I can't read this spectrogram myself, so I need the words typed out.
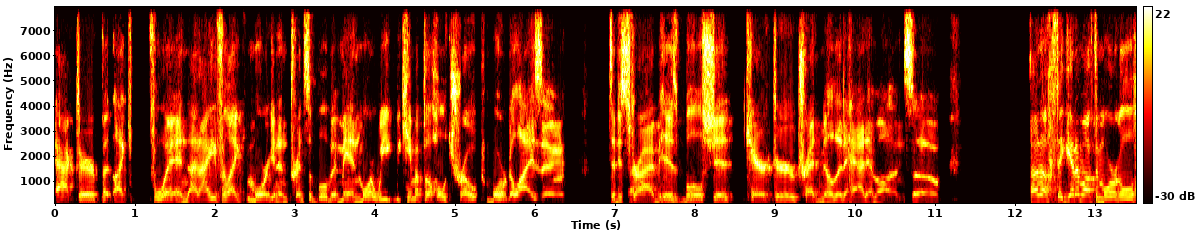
actor, but like boy, and, and I even like Morgan and Principal, but man, more we, we came up with a whole trope, morgalizing to describe his bullshit character treadmill that had him on. So I don't know. If they get him off the Morgul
